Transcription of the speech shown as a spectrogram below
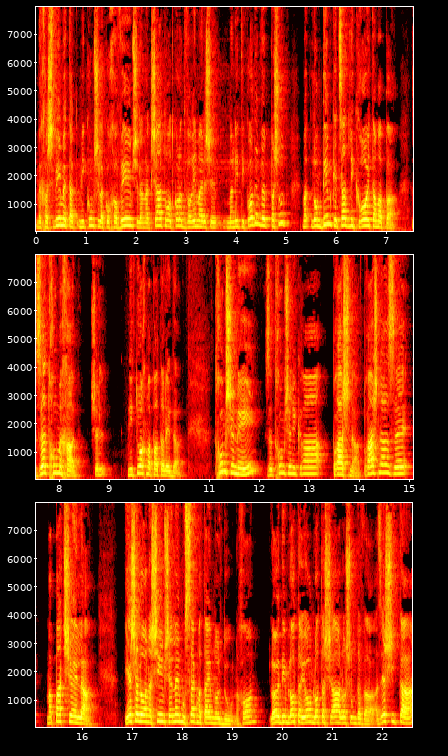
מחשבים את המיקום של הכוכבים, של הנקשטרות, כל הדברים האלה שמניתי קודם, ופשוט לומדים כיצד לקרוא את המפה. זה תחום אחד של ניתוח מפת הלידה. תחום שני זה תחום שנקרא פרשנה. פרשנה זה מפת שאלה. יש אלו אנשים שאין להם מושג מתי הם נולדו, נכון? לא יודעים לא את היום, לא את השעה, לא שום דבר. אז יש שיטה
